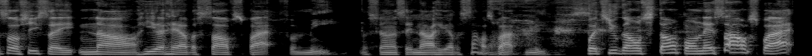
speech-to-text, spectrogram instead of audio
So she say, nah, he'll have a soft spot for me. LaShawn said, "No, he have a soft spot for me." But you gonna stomp on that soft spot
